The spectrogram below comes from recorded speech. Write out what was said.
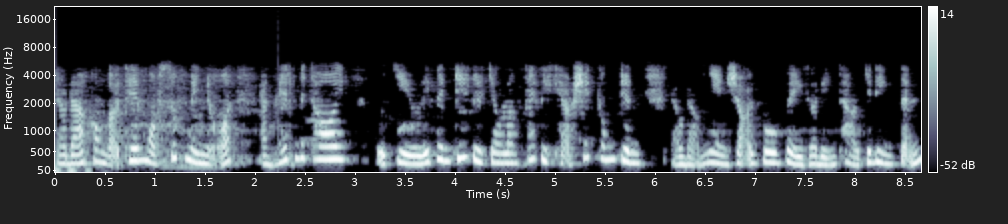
Sau đó còn gọi thêm một suất mì nữa, ăn hết mới thôi. Buổi chiều, Lý Văn Triết đưa Châu Lan Phát đi khảo sát công trình, đậu đậu nhàn rỗi vô vị gọi điện thoại cho Điền Tĩnh.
